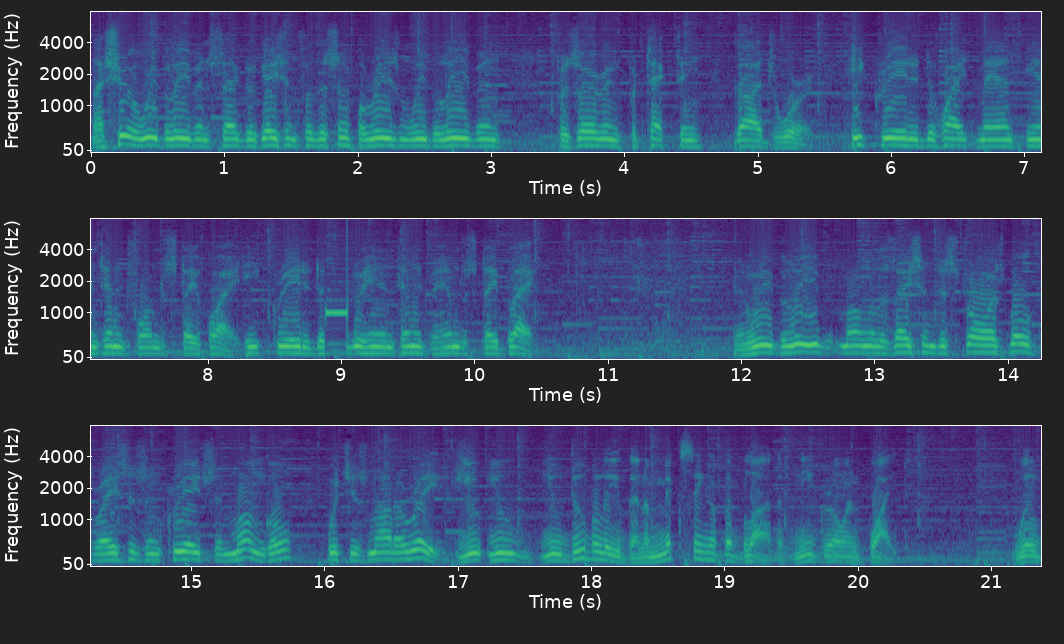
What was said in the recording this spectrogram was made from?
Now sure, we believe in segregation for the simple reason we believe in preserving, protecting God's work. He created the white man, he intended for him to stay white. He created the nigger, he intended for him to stay black. And we believe that mongrelization destroys both races and creates a mongrel, which is not a race. You, you, you do believe then a mixing of the blood of Negro and white will,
